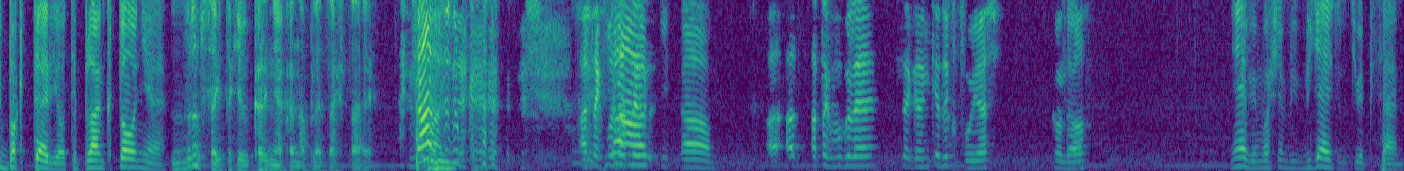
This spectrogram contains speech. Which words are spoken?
Ty bakterio, ty planktonie. Zrób sobie takiego karniaka na plecach, stary. Sam zrób A tak poza tym, Jaki tam. a, a, a tak w ogóle, Segan, kiedy kupujesz konto? Co? Nie wiem, właśnie wi- widziałeś, co do ciebie pisałem.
